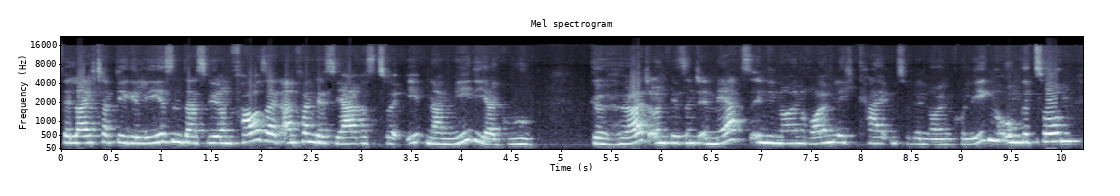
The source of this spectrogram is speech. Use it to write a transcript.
Vielleicht habt ihr gelesen, dass W&V seit Anfang des Jahres zur Ebner Media Group gehört und wir sind im März in die neuen Räumlichkeiten zu den neuen Kollegen umgezogen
